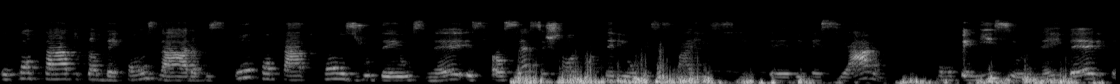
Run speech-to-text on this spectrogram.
o contato também com os árabes, o contato com os judeus, né, esse processo histórico anterior que esses países é, vivenciaram, como península né, ibérica,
